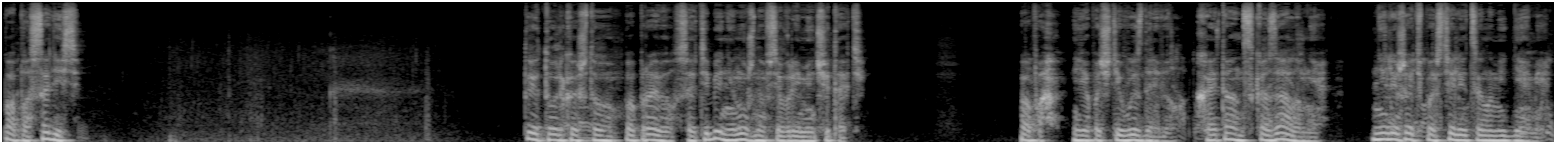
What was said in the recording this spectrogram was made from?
Папа, садись. Ты только что поправился, тебе не нужно все время читать. Папа, я почти выздоровел. Хайтан сказала мне не лежать в постели целыми днями.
